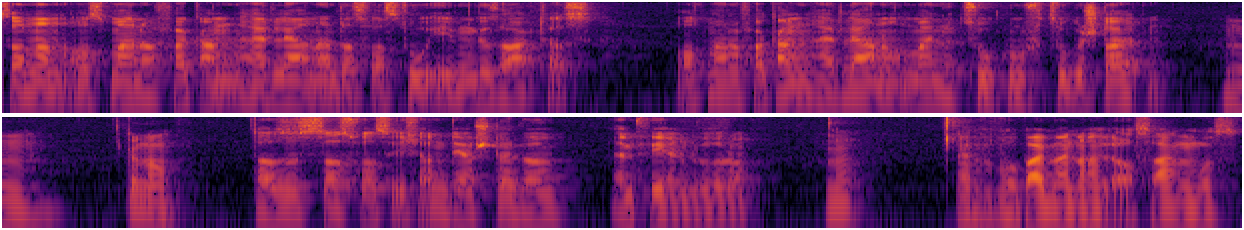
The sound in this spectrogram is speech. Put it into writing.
sondern aus meiner Vergangenheit lerne, das, was du eben gesagt hast, aus meiner Vergangenheit lerne, um meine Zukunft zu gestalten. Hm, genau. Das ist das, was ich an der Stelle empfehlen würde. Ja. Äh, wobei man halt auch sagen muss,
